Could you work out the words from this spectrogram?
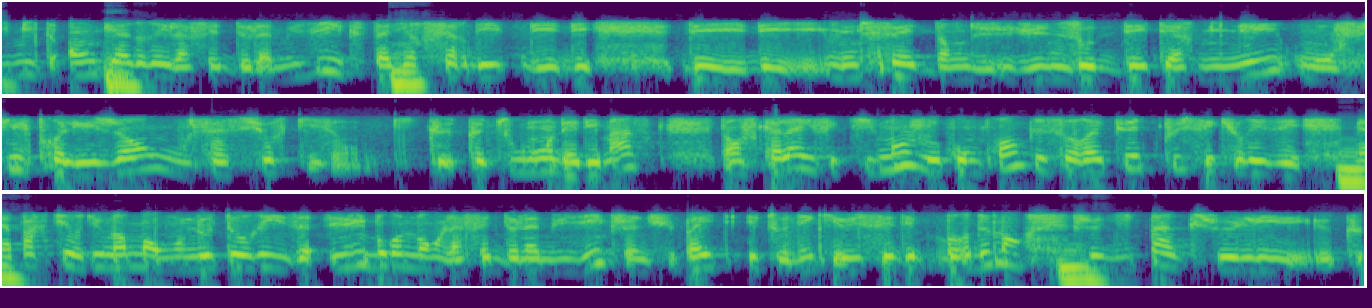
Limite encadrer la fête de la musique, c'est-à-dire faire des, des, des, des- des- une fête dans une zone déterminée où on filtre les gens, où on s'assure qu'ils ont que, que tout le monde ait des masques. Dans ce cas-là, effectivement, je comprends que ça aurait pu être plus sécurisé. Mais à partir du moment où on autorise librement la fête de la musique, je ne suis pas étonnée qu'il y ait eu ces débordements. Je dis pas que je les que,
